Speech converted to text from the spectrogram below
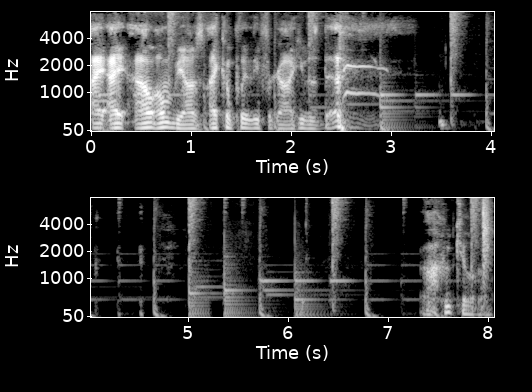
I, I, I'll, I'm gonna be honest. I completely forgot he was dead. oh, who killed him?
